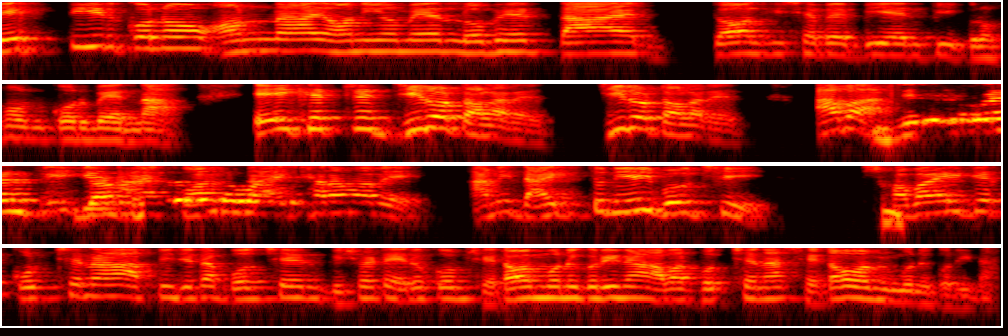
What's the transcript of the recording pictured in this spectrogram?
ব্যক্তির কোনো অন্যায় অনিয়মের লোভের দায় দল হিসেবে বিএনপি গ্রহণ করবে না। এই ক্ষেত্রে জিরো টলারেন্স জিরো টলারেন্স আবার ছাড়া হবে। আমি দায়িত্ব নিয়েই বলছি সবাই যে করছে না আপনি যেটা বলছেন বিষয়টা এরকম সেটাও আমি মনে করি না আবার হচ্ছে না সেটাও আমি মনে করি না।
